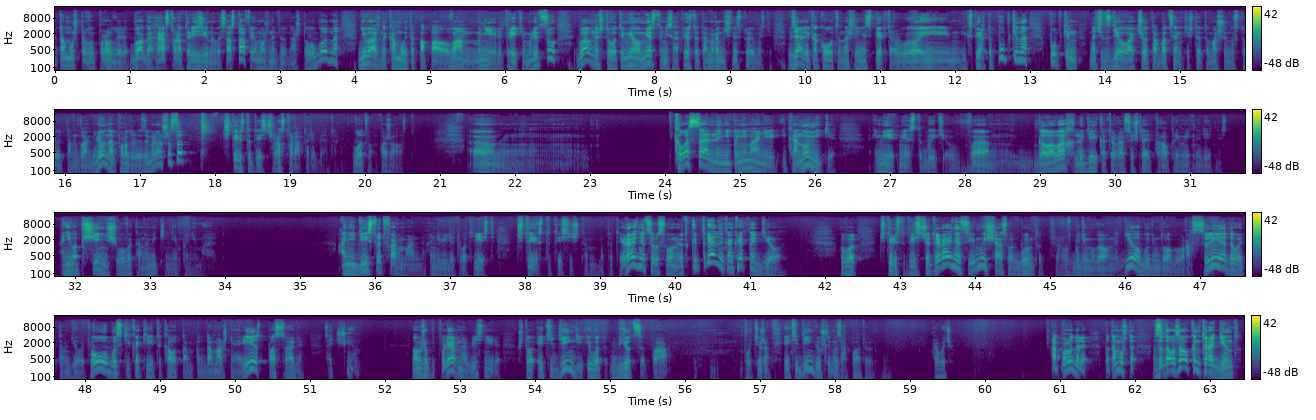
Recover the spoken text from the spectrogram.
потому что вы продали. Благо, растрата резиновый состав, ее можно делать на что угодно. Неважно, кому это попало, вам, мне или третьему лицу. Главное, что вот имело место несоответствие там рыночной стоимости. Взяли какого-то, нашли инспектора, э, эксперта Пупкина. Пупкин, значит, сделал отчет об оценке, что эта машина стоит там 2 миллиона, а продали за миллион шестьсот. 400 тысяч растрата, ребята. Вот вам, пожалуйста эм, колоссальное непонимание экономики, имеет место быть в головах людей, которые осуществляют правоприменительную деятельность. Они вообще ничего в экономике не понимают. Они действуют формально. Они видят, вот есть 400 тысяч там, вот этой разницы условно. Это реально конкретное дело. Вот, 400 тысяч этой разницы, и мы сейчас вот будем тут, разбудим уголовное дело, будем долго расследовать, там делать обыски какие-то, кого-то там под домашний арест посадим. Зачем? Вам же популярно объяснили, что эти деньги, и вот бьется по платежам. Эти деньги ушли на зарплату рабочих. А продали, потому что задолжал контрагент.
